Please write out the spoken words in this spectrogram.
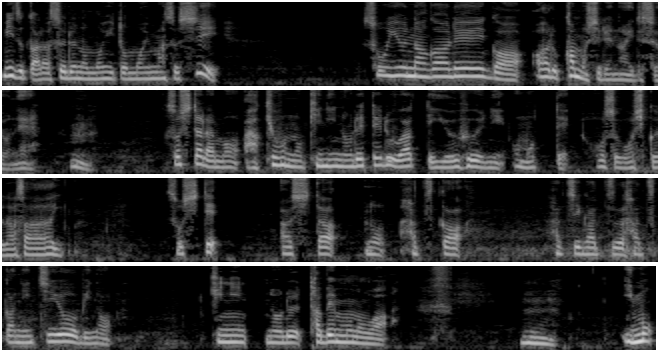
自らするのもいいと思いますし、そういう流れがあるかもしれないですよね。うん。そしたらもう、あ、今日の気に乗れてるわっていうふうに思ってお過ごしください。そして、明日の20日、8月20日日曜日の気に乗る食べ物は、うん、芋。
